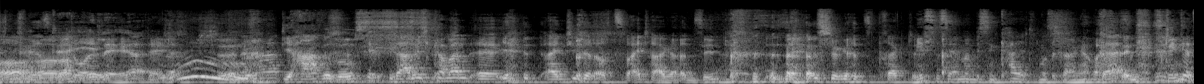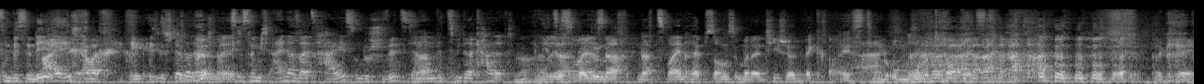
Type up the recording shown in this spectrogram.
Oh, nicht mehr so Der doll. edle Herr. Die Haare so. Dadurch kann man äh, ein T-Shirt auch zwei Tage anziehen. Das ist schon ganz Mir praktisch. ist es ja immer ein bisschen kalt, muss ich sagen. Aber Ja. es klingt jetzt ein bisschen Nee. weich, aber ey, es, stellt euch, manchmal es ist nämlich einerseits heiß und du schwitzt und Ja. dann wird es wieder kalt. Ne? Also Das ist, weil du nach, nach zweieinhalb Songs immer dein T-Shirt wegreißt Ja, und oben ohne trommelst. Okay.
